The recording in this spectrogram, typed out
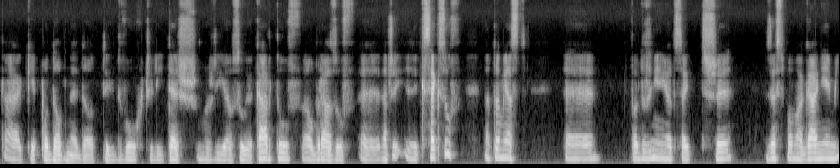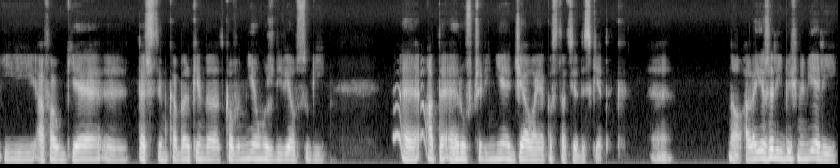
takie podobne do tych dwóch, czyli też umożliwia obsługę kartów, obrazów, e, znaczy e, kseksów, natomiast w odróżnieniu od Site 3 ze wspomaganiem i AVG też z tym kabelkiem dodatkowym nie umożliwia obsługi ATR-ów, czyli nie działa jako stacja dyskietek. No, ale jeżeli byśmy mieli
